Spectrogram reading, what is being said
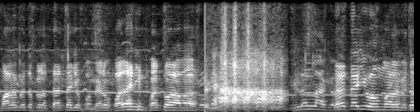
મારો પેલો ભમેલો ને ફરતો આવે. મારો તો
